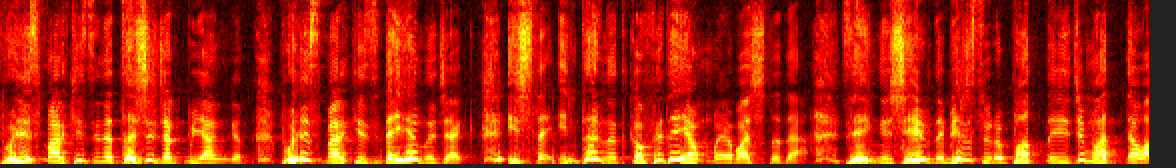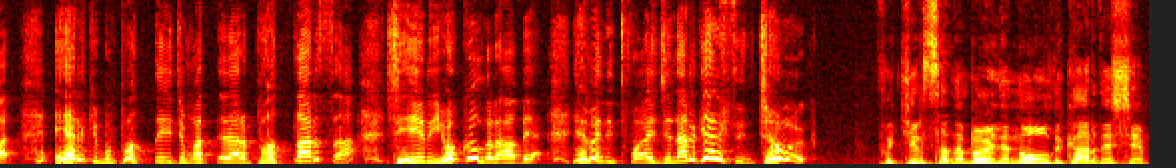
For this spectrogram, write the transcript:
Polis merkezine taşıyacak bu yangın. Polis merkezi de yanacak. İşte internet kafede yanmaya başladı. Zengin şehirde bir sürü patlayıcı madde var. Eğer ki bu patlayıcı maddeler patlarsa şehir yok olur abi. Hemen itfaiyeciler gelsin çabuk. Fakir sana böyle ne oldu kardeşim?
